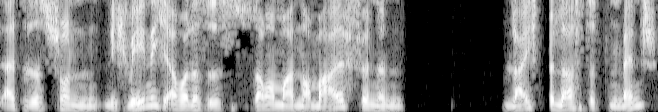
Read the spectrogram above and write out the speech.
also das ist schon nicht wenig, aber das ist, sagen wir mal, normal für einen leicht belasteten Mensch.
